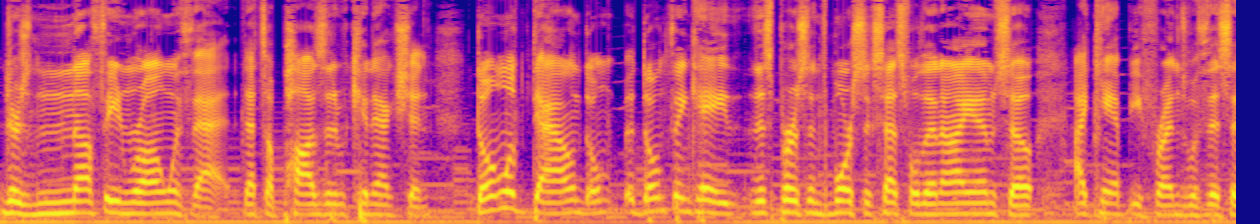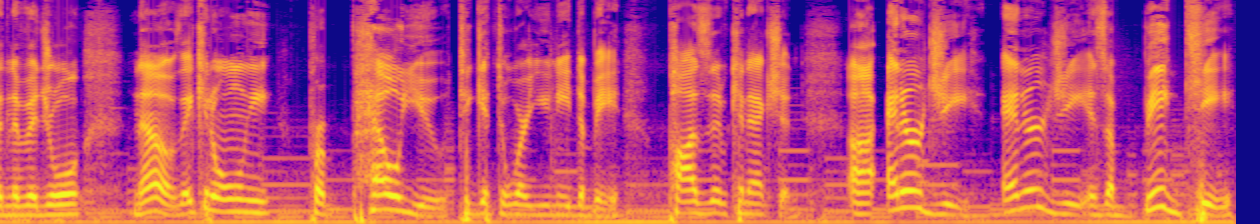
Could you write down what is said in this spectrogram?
there's nothing wrong with that. That's a positive connection. Don't look down. Don't don't think hey this person's more successful than i am so i can't be friends with this individual. No they can only propel you to get to where you need to be. Positive connection. Uh, energy. Energy is a big key.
